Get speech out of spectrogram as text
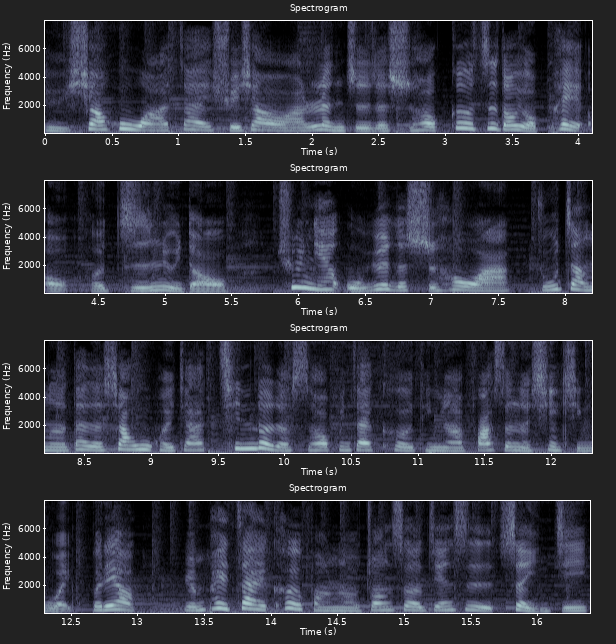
与校护啊，在学校啊任职的时候，各自都有配偶和子女的哦。去年五月的时候啊，组长呢带着校护回家亲热的时候，并在客厅啊发生了性行为。不料原配在客房呢装设监视摄影机，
